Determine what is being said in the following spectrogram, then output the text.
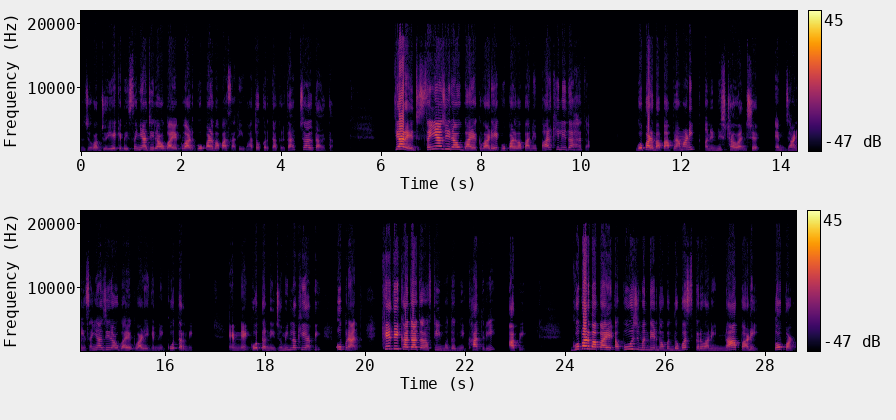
જવાબ જોઈએ કે ભાઈ સૈયાજીરાવ ગાયકવાડ ગોપાળ બાપા સાથે વાતો કરતા કરતા ચાલતા હતા. ત્યારે જ સૈયાજીરાવ ગાયકવાડે ગોપાળ બાપાને પારખી લીધા હતા. ગોપાળ બાપા પ્રામાણિક અને નિષ્ઠાવાન છે. એમ જાણી સૈયાજીરાવ ગાયકવાડે એમની કોતરની એમને કોતરની જમીન લખી આપી. ઉપરાંત ખેતી ખાતા તરફથી મદદની ખાતરી આપી. ગોપાળ બાપાએ અપૂજ મંદિરનો બંદોબસ્ત કરવાની ના પાડી તો પણ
